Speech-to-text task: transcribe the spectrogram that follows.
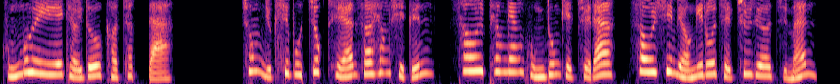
국무회의의 결도 거쳤다. 총 65쪽 제안서 형식은 서울 평양 공동 개최라 서울시 명의로 제출되었지만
